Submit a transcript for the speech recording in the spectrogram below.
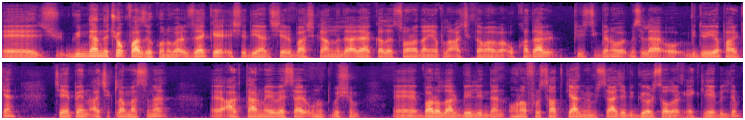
Ee, şu gündemde çok fazla konu var. Özellikle işte Diyanet İşleri Başkanlığı ile alakalı sonradan yapılan açıklamalar var. O kadar pislik. Ben o mesela o videoyu yaparken CHP'nin açıklamasını e, aktarmayı vesaire unutmuşum. E, Barolar Birliği'nden ona fırsat gelmemiş. Sadece bir görsel olarak ekleyebildim.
